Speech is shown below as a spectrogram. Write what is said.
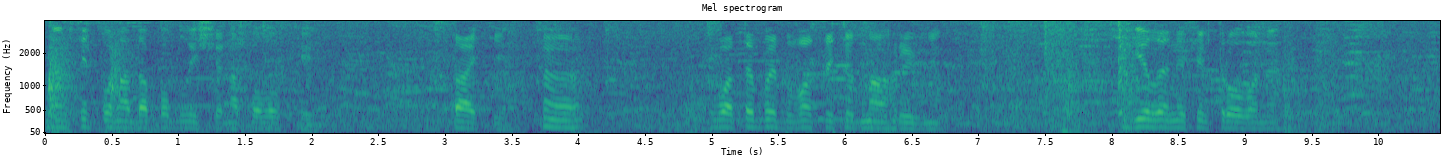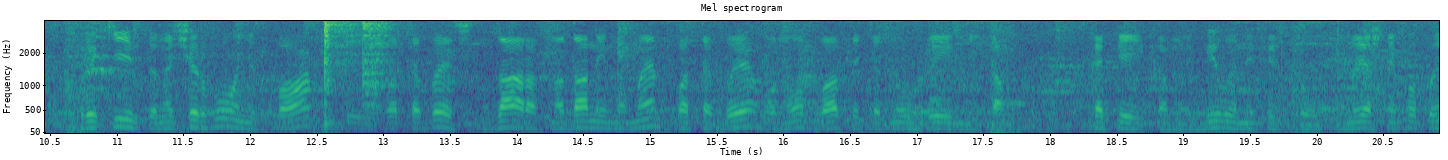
Нам сільпо треба поближче на половки. Кстати, в АТБ 21 гривня. Біле нефільтроване. Прикиньте, на червоні акції в АТБ зараз на даний момент в АТБ воно 21 гривню там з копійками. Біле нефільтроване. Ну я ж не,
